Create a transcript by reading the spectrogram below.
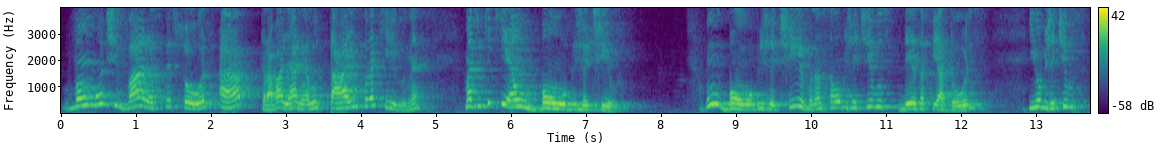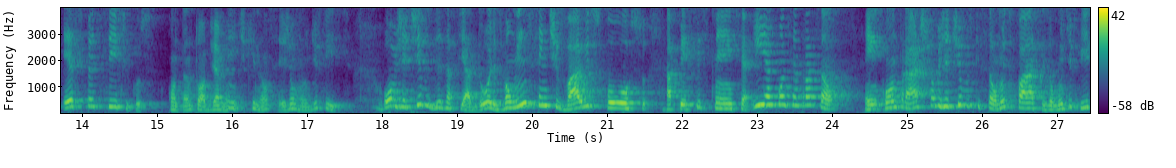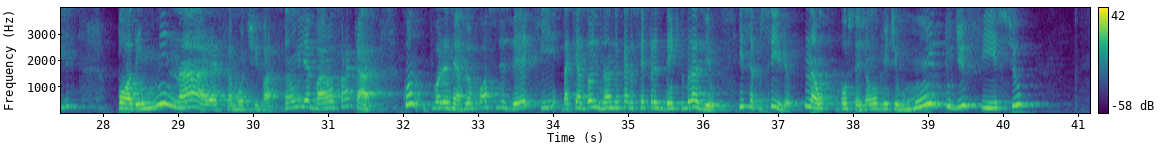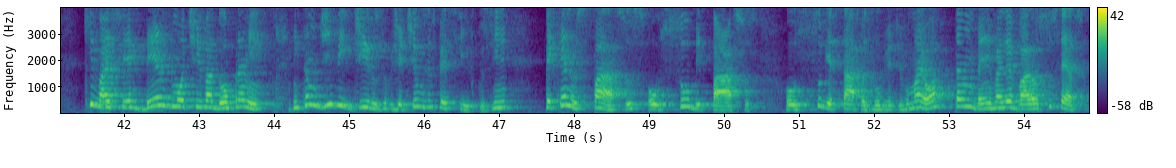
vão motivar as pessoas a trabalharem, a lutarem por aquilo, né? Mas o que, é um bom objetivo? Um bom objetivo não são objetivos desafiadores e objetivos específicos, contanto, obviamente, que não sejam muito difíceis. Objetivos desafiadores vão incentivar o esforço, a persistência e a concentração. Em contraste, objetivos que são muito fáceis ou muito difíceis podem minar essa motivação e levar ao fracasso. Quando, por exemplo, eu posso dizer que daqui a dois anos eu quero ser presidente do Brasil. Isso é possível? Não. Ou seja, é um objetivo muito difícil que vai ser desmotivador para mim. Então, dividir os objetivos específicos em pequenos passos ou subpassos ou subetapas de um objetivo maior também vai levar ao sucesso.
